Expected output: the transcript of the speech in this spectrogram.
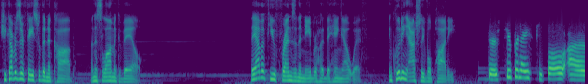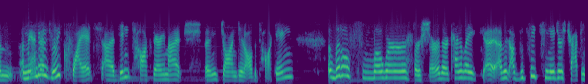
she covers her face with a niqab, an Islamic veil. They have a few friends in the neighborhood they hang out with, including Ashley Volpati. They're super nice people. Um, Amanda is really quiet, uh, didn't talk very much. I think John did all the talking. A little slower for sure. They're kind of like, uh, I, would, I would say teenagers trapped in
